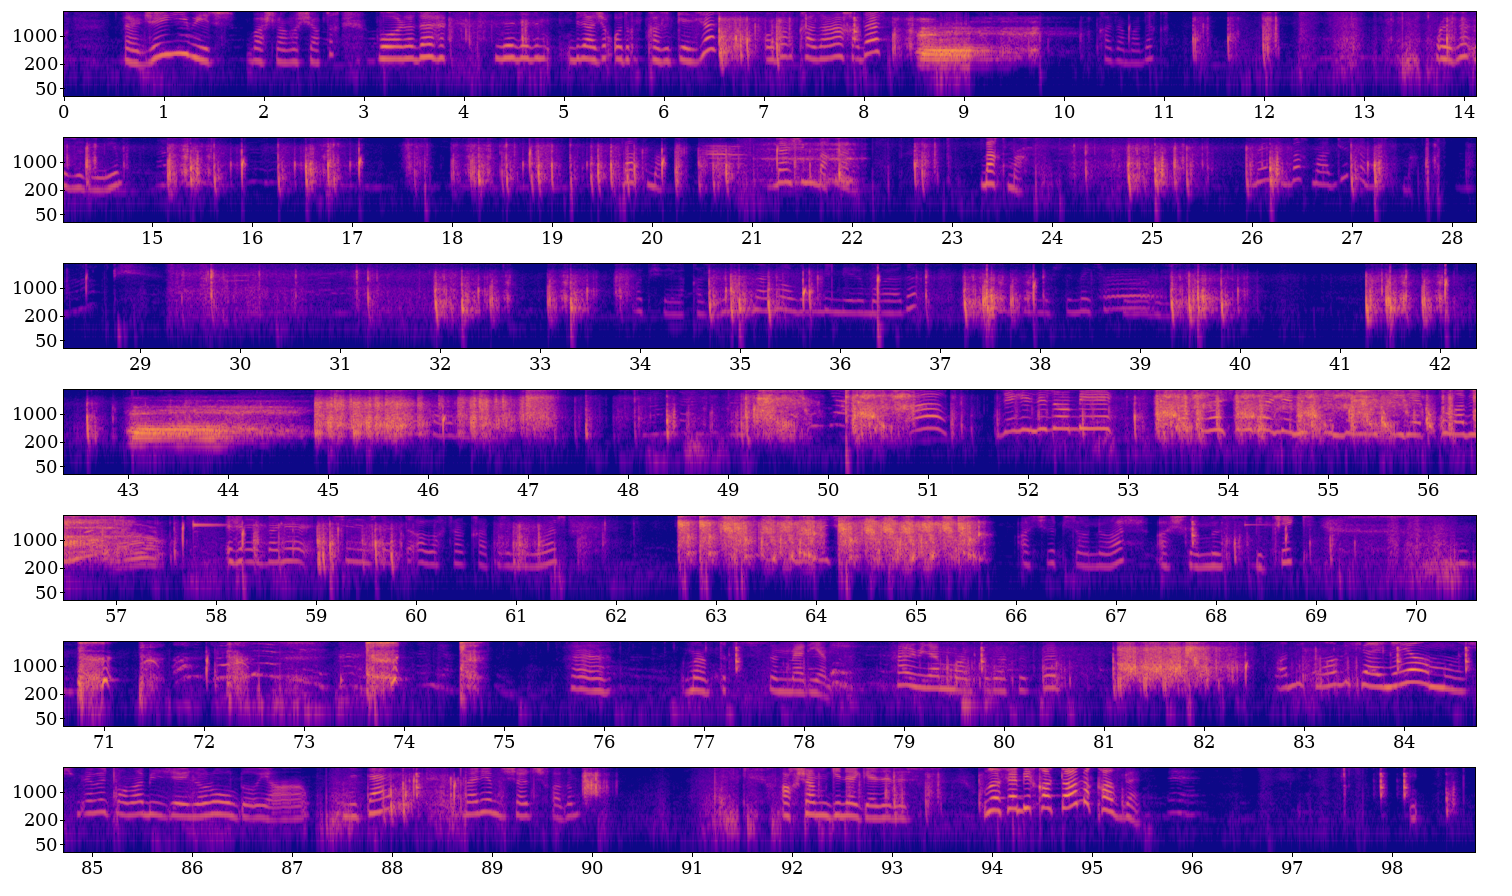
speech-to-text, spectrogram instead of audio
Bence iyi bir başlangıç yaptık. Bu arada size dedim birazcık odun kazıp geleceğiz. Odun kazana kadar kazamadık. O yüzden özür dileyim. Bakma. Ben şimdi bakarım. Bakma. Bakma diyorsa bakma. Hop şöyle kazanım. Bunlar ne olduğunu bilmiyorum bu arada. Bunları Güzelleştirmek için kullanabiliriz. Zehirli zombi. Arkadaşlar ben demiştim böyle şeyler olabiliyor. Ee, bana şey yaptı. Allah'tan karpuzum var. Açlık sorunu var. Açlığımız gidecek. ha, mantıksızsın Meryem. Harbiden mantıksızsın. Abi sana bir şeyler yapmış. Evet bana bir şeyler oldu ya. Neden? Meryem dışarı çıkalım. Akşam yine geliriz. Ulan sen bir kat daha mı kazdın?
